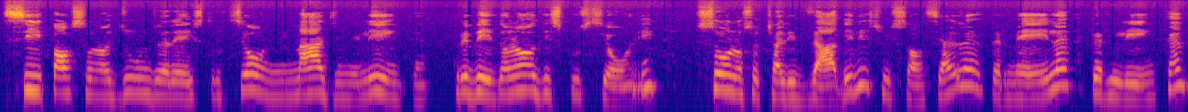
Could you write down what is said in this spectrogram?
si possono aggiungere istruzioni, immagini, link, prevedono discussioni, sono socializzabili sui social, per mail, per link,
